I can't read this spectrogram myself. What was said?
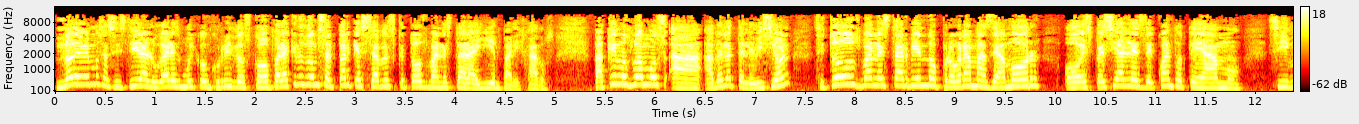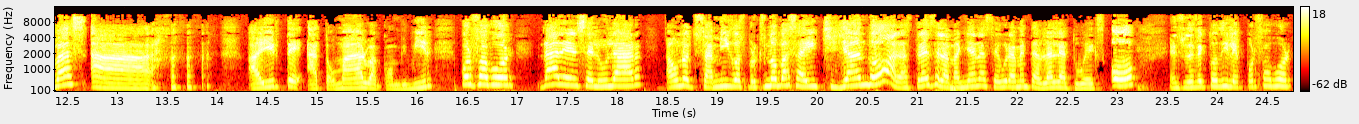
no debemos asistir a lugares muy concurridos. Como para qué nos vamos al parque si sabes que todos van a estar ahí emparejados. ¿Para qué nos vamos a, a ver la televisión si todos van a estar viendo programas de amor o especiales de cuánto te amo? Si vas a... a irte a tomar o a convivir, por favor, dale el celular a uno de tus amigos, porque no vas a ir chillando a las 3 de la mañana seguramente a hablarle a tu ex. O, en su defecto, dile, por favor,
